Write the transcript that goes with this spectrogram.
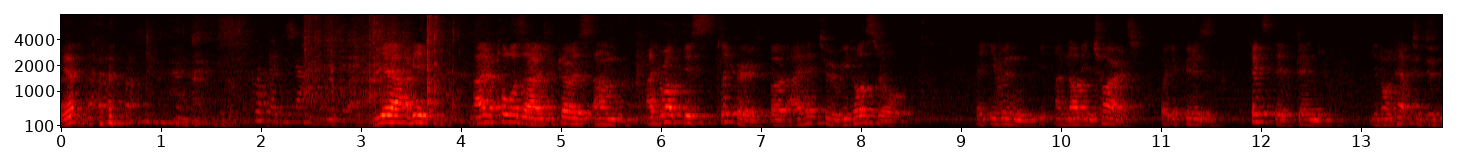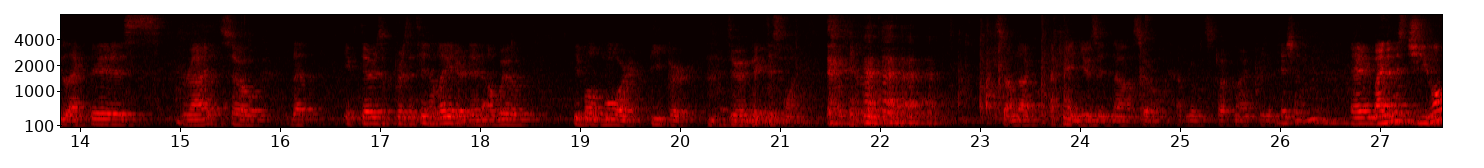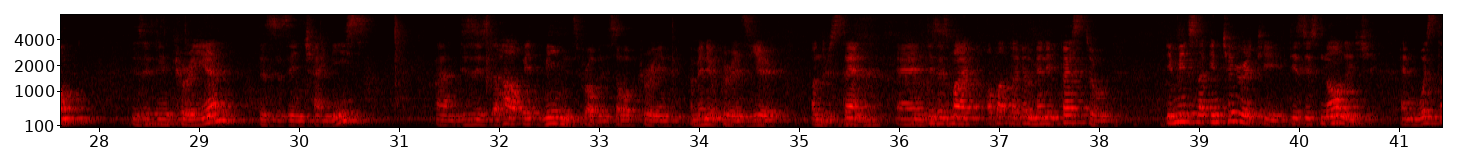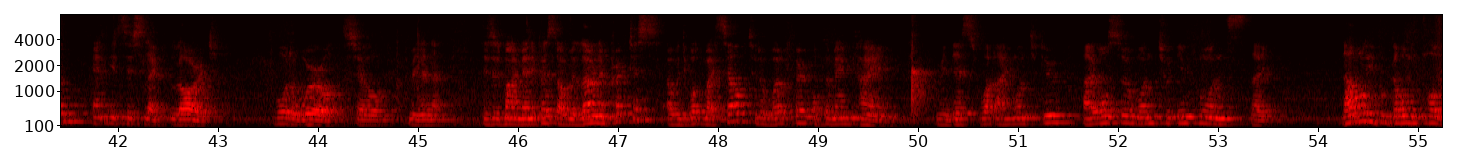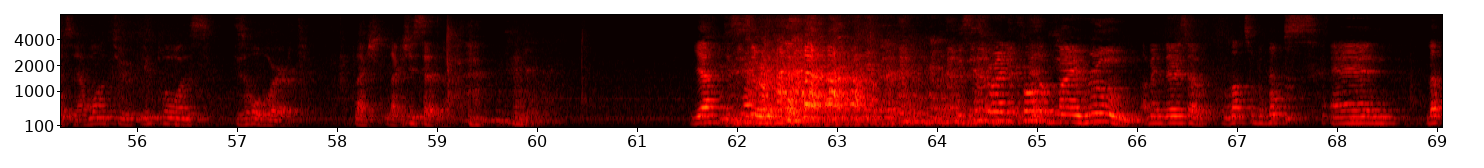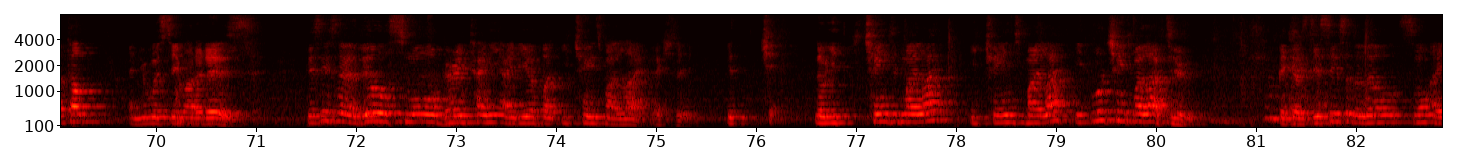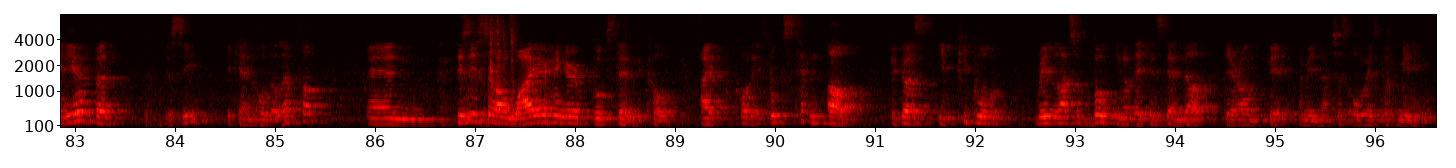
Yeah. yeah, I mean, I apologize because um, I brought these clickers, but I had to rehearsal. Like even I'm not in charge. But if it is fixed it, then you, don't have to do like this, right? So that if there is a presentation later, then I will evolve more deeper to pick this one. Okay. so I'm not, I can't use it now. So I'm going to start my presentation. Uh, my name is Ji Hong. This is in Korean. This is in Chinese. And this is how it means, probably some of Korean, many of Koreans here understand. And this is my, about like a manifesto. It means like integrity, this is knowledge and wisdom, and it is like large for the world. So, I mean, this is my manifesto. I will learn and practice. I will devote myself to the welfare of the mankind. I mean, that's what I want to do. I also want to influence, like, not only government policy, I want to influence this whole world, like, like she said. Yeah, this is already this is already in front of my room. I mean, there's a, lots of books and laptop, and you will see what it is. This is a little small, very tiny idea, but it changed my life. Actually, it no, it changed my life. It changed my life. It will change my life too, because this is a little small idea, but you see, it can hold a laptop, and this is a wire hanger book stand. I call it book stand up because if people read lots of books, you know, they can stand up their own feet. I mean, I just always put meaning.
